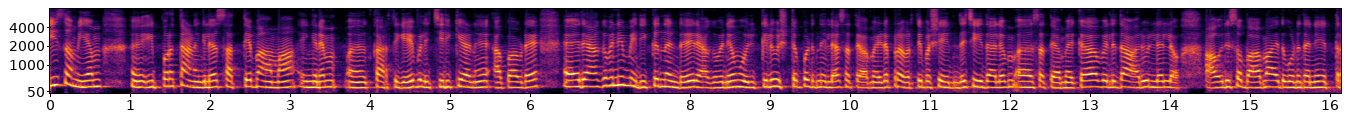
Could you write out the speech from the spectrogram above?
ഈ സമയം ഇപ്പുറത്താണെങ്കിൽ സത്യഭാമ ഇങ്ങനെ കാർത്തികയെ വിളിച്ചിരിക്കുകയാണ്. അപ്പോൾ അവിടെ രാഘവനെ മരിക്കുന്നുണ്ട്. രാഘവനും ഒരിക്കലും ഇഷ്ടപ്പെടുന്നില്ല സത്യഭാമയുടെ പ്രവൃത്തി. പക്ഷേ എന്ത് ചെയ്താലും സത്യഭാമയ്ക്ക് സത്യാമ്മയ്ക്ക് വലുത് ആരുമില്ലല്ലോ. ആ ഒരു സ്വഭാവമായതുകൊണ്ട് തന്നെ എത്ര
